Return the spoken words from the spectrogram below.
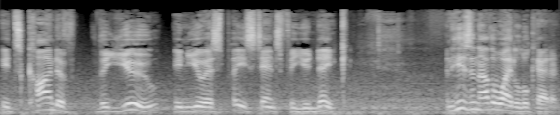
it's kind of the U in USP stands for unique. And here's another way to look at it.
